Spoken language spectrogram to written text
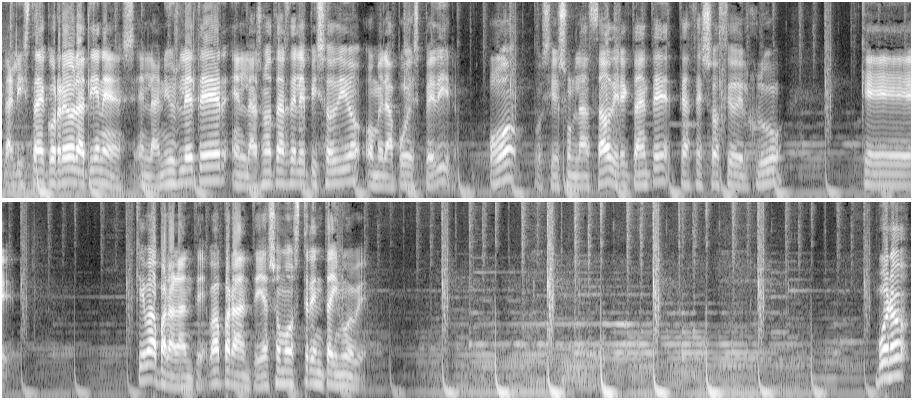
La lista de correo la tienes en la newsletter, en las notas del episodio o me la puedes pedir. O, pues si es un lanzado, directamente te haces socio del club que que va para adelante, va para adelante, ya somos 39. Bueno,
